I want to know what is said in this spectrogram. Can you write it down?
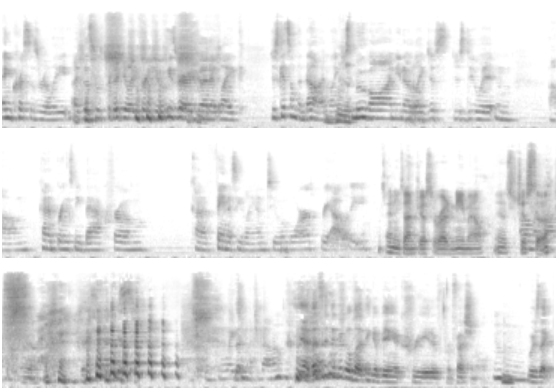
And Chris is really like, this was particularly for you. He's very good at like just get something done, like just move on. You know, Yeah. like just just do it, and um, kind of brings me back from kind of fantasy land to a more reality. Anytime she has to write an email, it's just oh my uh, gosh, it's so Yeah. way too much about him. Yeah, that's the difficult I think of being a creative professional. Mhm. Whereas like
